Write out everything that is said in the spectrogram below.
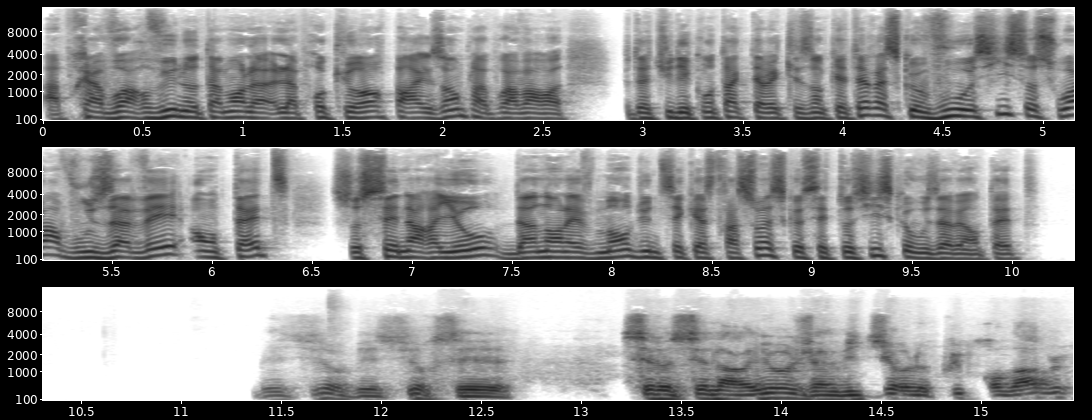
après avoir vu notamment la, la procureure, par exemple, après avoir euh, peut-être eu des contacts avec les enquêteurs, est-ce que vous aussi, ce soir, vous avez en tête ce scénario d'un enlèvement, d'une séquestration? Est-ce que c'est aussi ce que vous avez en tête? Bien sûr, bien sûr, c'est c'est le scénario, j'ai envie de dire, le plus probable,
